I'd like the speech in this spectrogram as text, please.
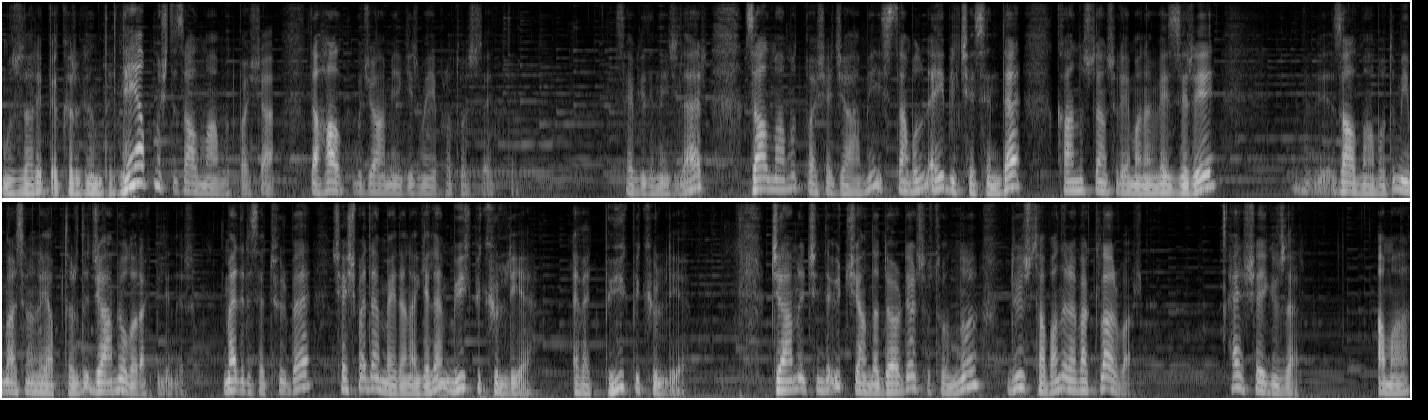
muzdarip ve kırgındı. Ne yapmıştı Zal Mahmut Paşa da halk bu camiye girmeyi protesto etti? Sevgili dinleyiciler, Zal Mahmut Paşa Camii İstanbul'un Eyüp ilçesinde Kanuni Sultan Süleyman'ın veziri Zal Mahmud'u Mimar Sinan'a yaptırdığı cami olarak bilinir. Medrese, türbe, çeşmeden meydana gelen büyük bir külliye. Evet, büyük bir külliye. Caminin içinde üç yanda dörder sütunlu düz tabanı revaklar var. Her şey güzel. Ama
